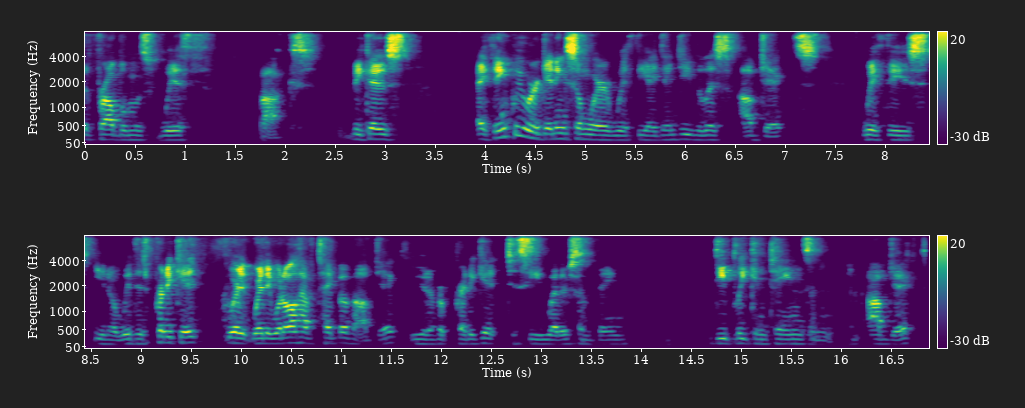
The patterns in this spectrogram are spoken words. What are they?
the problems with Box because I think we were getting somewhere with the identityless objects with these, you know, with this predicate where, where they would all have type of object. You'd have a predicate to see whether something deeply contains an, an object.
